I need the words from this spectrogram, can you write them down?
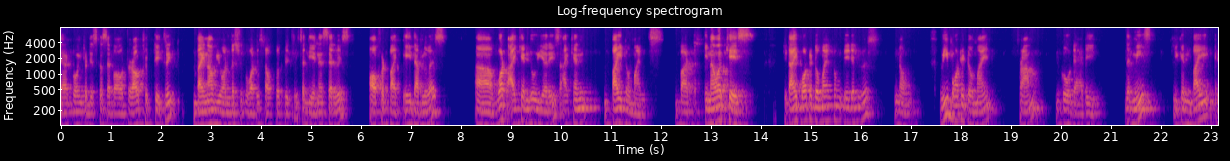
are going to discuss about Route 53. By now, you understood what is Route 53. It's a DNS service offered by AWS. Uh, what I can do here is I can buy domains. But in our case, did I bought a domain from AWS? No. We bought a domain from GoDaddy. That means you can buy a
